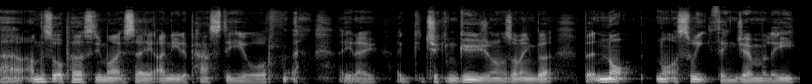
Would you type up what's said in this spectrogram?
Uh, I'm the sort of person who might say I need a pasty or, you know, a chicken goujon or something, but but not not a sweet thing generally,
